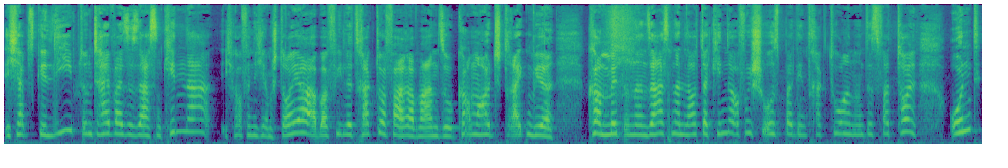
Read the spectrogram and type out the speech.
Ich hab's geliebt und teilweise saßen Kinder, ich hoffe nicht am Steuer, aber viele Traktorfahrer waren so, komm, heute streiken wir, komm mit. Und dann saßen dann lauter Kinder auf dem Schoß bei den Traktoren und das war toll. Und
